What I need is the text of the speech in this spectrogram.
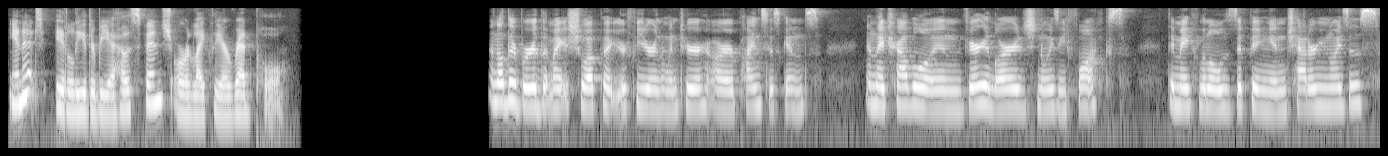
in it. It'll either be a house finch or likely a redpoll. Another bird that might show up at your feeder in the winter are pine siskins, and they travel in very large, noisy flocks. They make little zipping and chattering noises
